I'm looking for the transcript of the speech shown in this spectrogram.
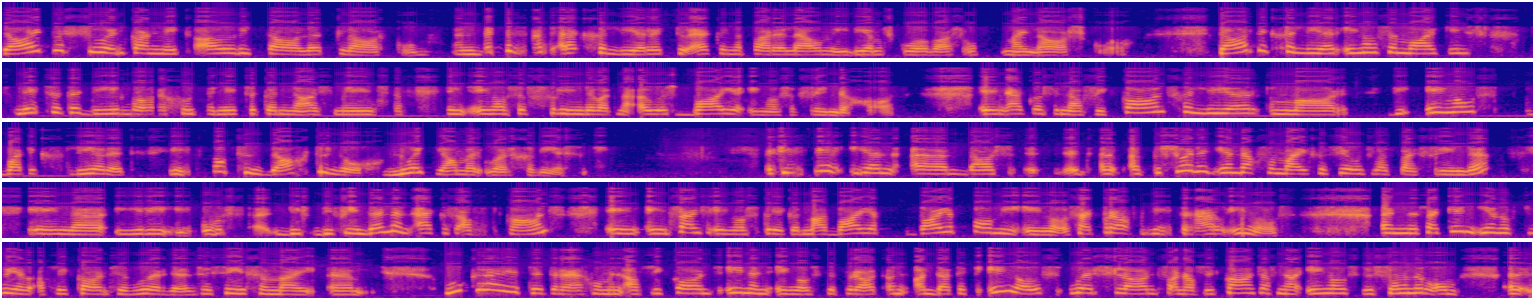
Daai persoon kan met al die tale klaarkom. En dit is wat ek geleer het toe ek in 'n parallel medium skool was op my laerskool. Daar het ek geleer Engelse maatjies net sulke dierbare goed en net sulke nice mense en Engelse vriende wat my ouers baie Engelse vriende gehad. En ek was in Afrikaans geleer, maar die Engels wat ek geleer het, het tot vandag toe nog nooit jammer oor gewees nie. Ek sê een ehm um, daar's 'n persoon het eendag vir my gesê ons was by vriende en uh hierdie ons uh, die die vriendin en ek is Afrikaans en en sy is Engels sprekend maar baie baie pommy Engels. Sy praat nie trou Engels. En sy ken een of twee Afrikaanse woorde en sy sê vir my ehm um, hoe kry jy dit reg om in Afrikaans en in Engels te praat? En en dat ek Engels oorslaan van Afrikaans af na Engels sonder om uh,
